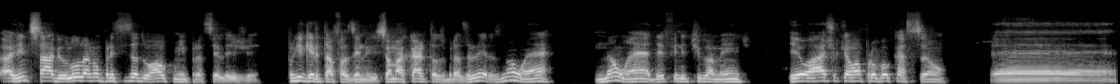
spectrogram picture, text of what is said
a gente sabe, o Lula não precisa do Alckmin para se eleger. Por que, que ele está fazendo isso? É uma carta aos brasileiros? Não é. Não é, definitivamente. Eu acho que é uma provocação. É...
